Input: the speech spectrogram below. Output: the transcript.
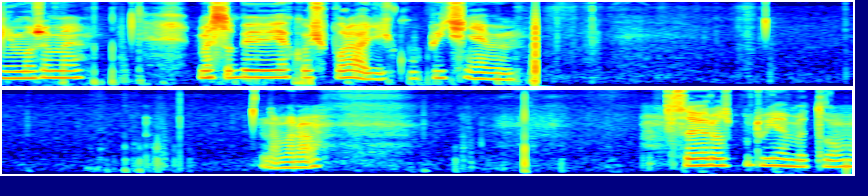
nie możemy my sobie jakoś poradzić, kupić, nie wiem. Dobra. Sobie rozbudujemy to.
